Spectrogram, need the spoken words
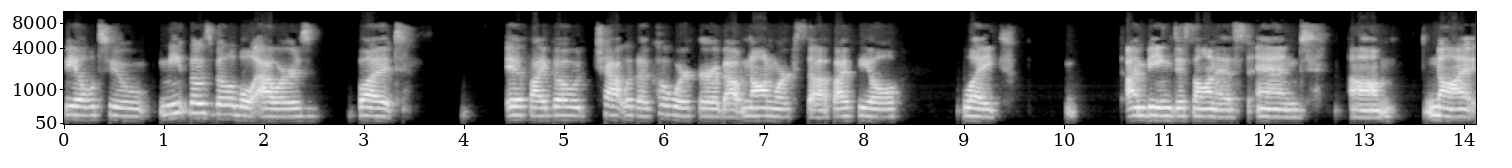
be able to meet those billable hours, but if I go chat with a coworker about non work stuff, I feel like I'm being dishonest and um, not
